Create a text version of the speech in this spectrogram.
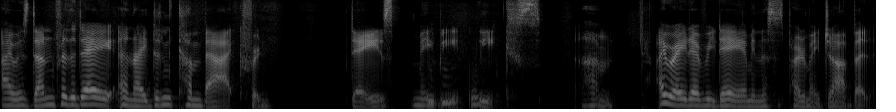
I was done for the day and I didn't come back for days, maybe mm-hmm. weeks. Um, I write every day. I mean, this is part of my job, but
